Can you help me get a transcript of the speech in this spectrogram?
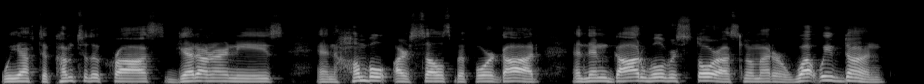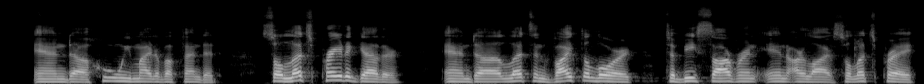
We have to come to the cross, get on our knees, and humble ourselves before God and then God will restore us no matter what we've done and uh, who we might have offended. So let's pray together and uh, let's invite the Lord to be sovereign in our lives. So let's pray.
